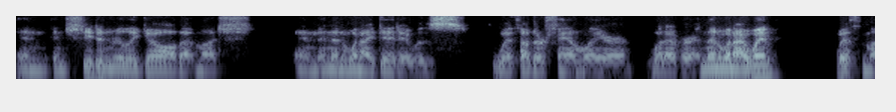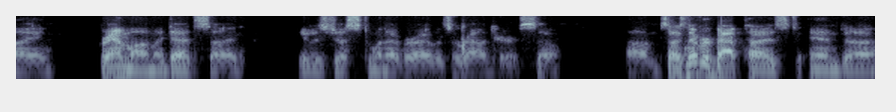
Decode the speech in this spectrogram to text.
and and she didn't really go all that much, and and then when I did, it was with other family or whatever. And then when I went with my grandma on my dad's side, it was just whenever I was around her. So, um, so I was never baptized, and uh,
